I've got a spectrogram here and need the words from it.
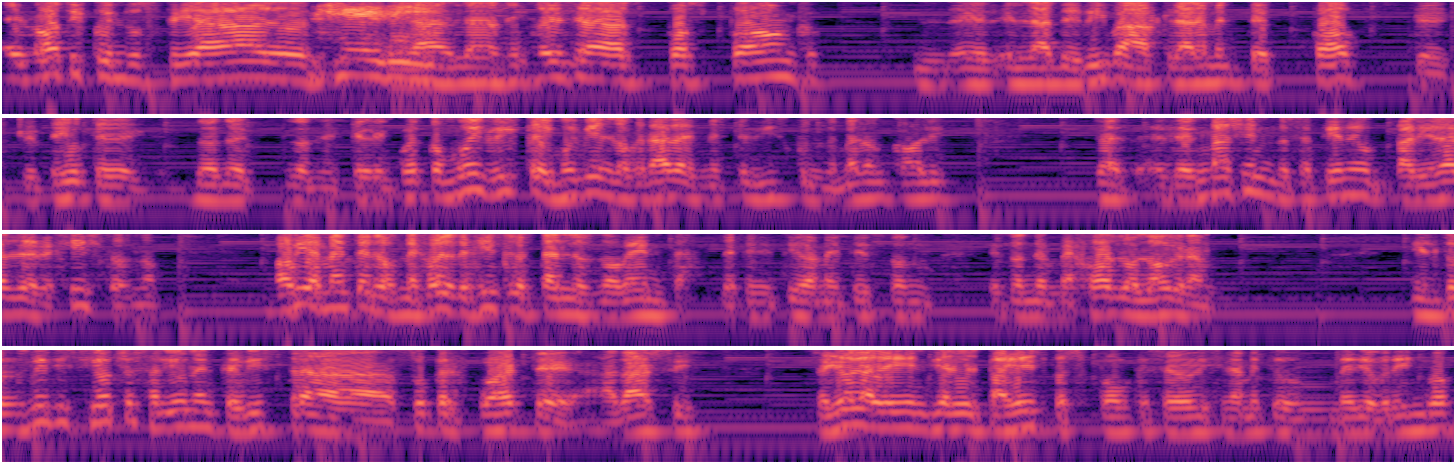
El, gótico industrial, las influencias post-punk, la deriva claramente pop, que, que digo que, donde, donde, que le encuentro muy rica y muy bien lograda en este disco de Melancholy. O sea, el de Smashing se tiene variedad de registros, ¿no? Obviamente los mejores registros están en los 90, definitivamente es donde, es donde mejor lo logran. En el 2018 salió una entrevista súper fuerte a Darcy. Salió la ley en Diario El País, pues supongo que será originalmente un medio gringo.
